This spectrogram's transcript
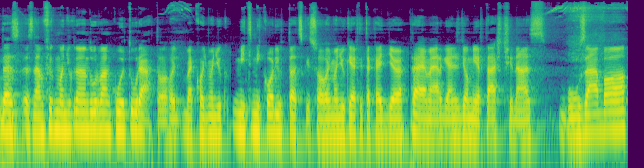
de ez, ez nem függ mondjuk nagyon durván kultúrától, hogy, meg hogy mondjuk mit, mikor juttatsz ki, szóval hogy mondjuk értitek egy preemergens gyomírtást csinálsz búzába,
